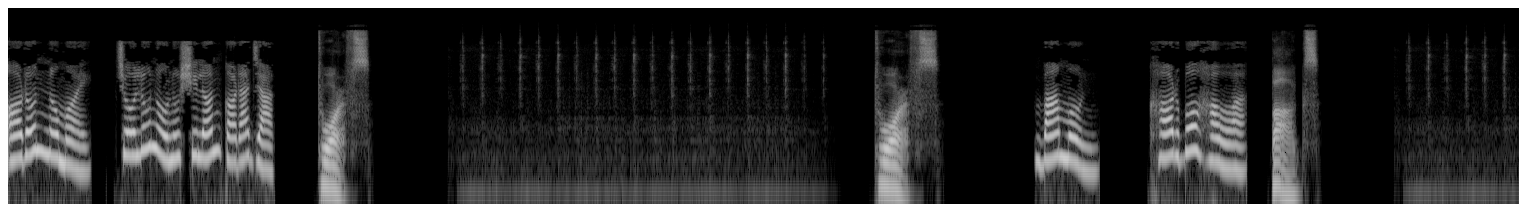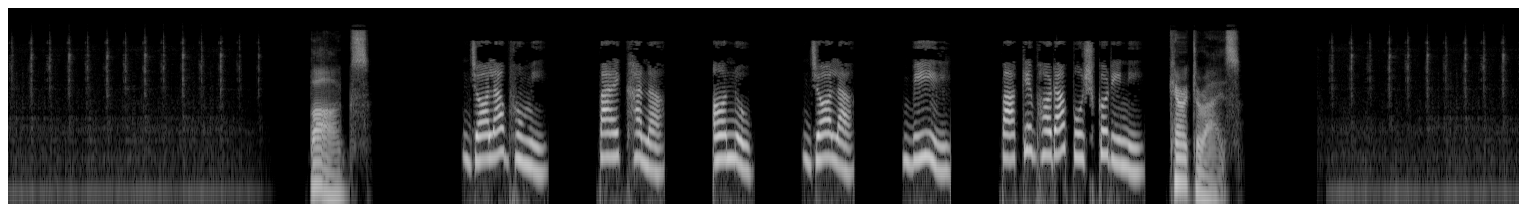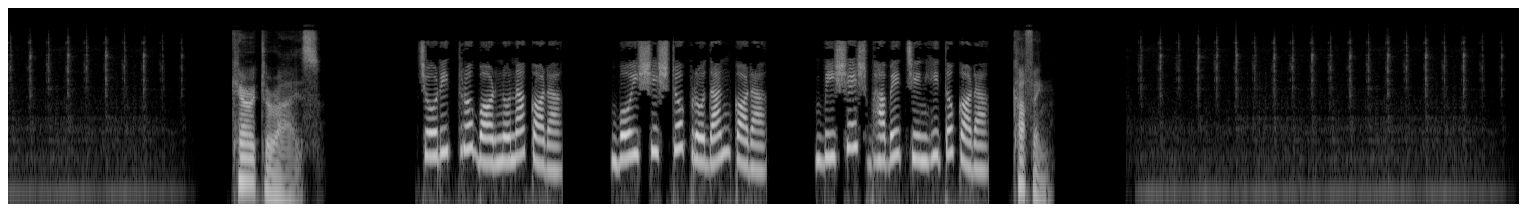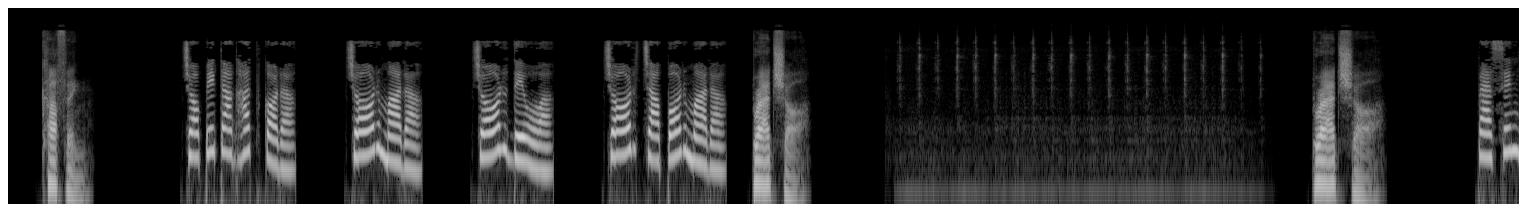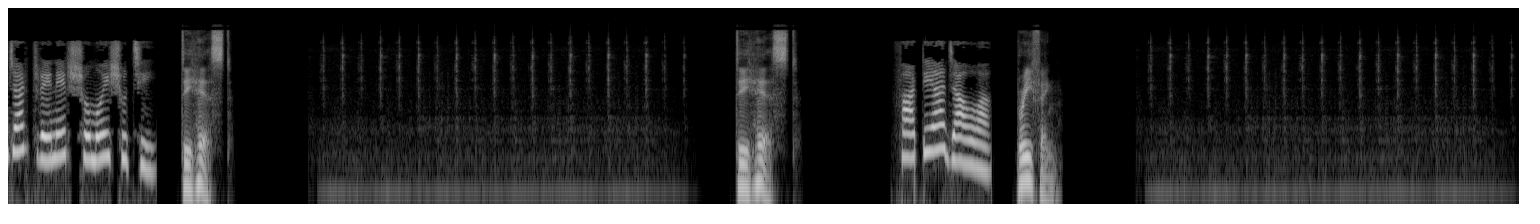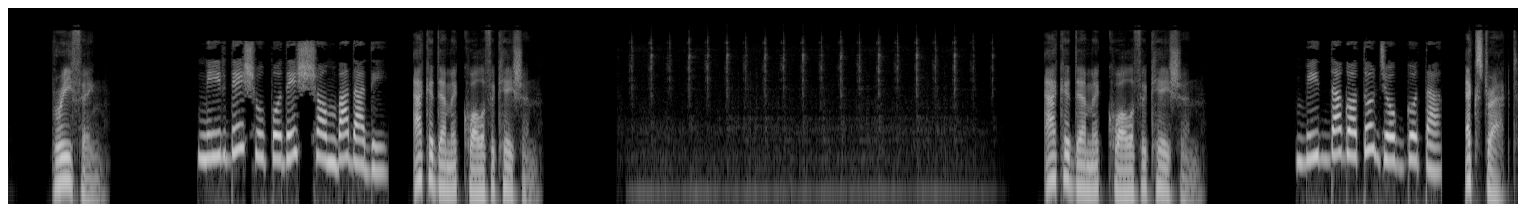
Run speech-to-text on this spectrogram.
অরণ্যময়। চলুন অনুশীলন করা যাক। Dwarfs, dwarfs, বামন খর্ব হওয়া। Bogs, bogs, জলাভূমি পায়খানা অনুপ জলা বিল পাকে ভরা পুষ্করিণী। Characterize, characterize, চরিত্র বর্ণনা করা বৈশিষ্ট্য প্রদান করা বিশেষভাবে চিহ্নিত করা। Cuffing, cuffing, চপেটাঘাত করা। চর মারা। চর দেওয়া। চর চাপর মারা। Bradshaw, Bradshaw, প্যাসেঞ্জার ট্রেনের সময়সূচি। Dehist, dehist, ফাটিয়া যাওয়া briefing, briefing, নির্দেশ উপদেশ সংবাদ আদি academic qualification, academic qualification, বিদ্যাগত যোগ্যতা extract,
